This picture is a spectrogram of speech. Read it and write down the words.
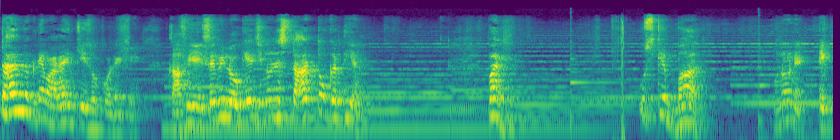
टाइम लगने वाला है इन चीज़ों को लेके। काफ़ी ऐसे भी लोग हैं जिन्होंने स्टार्ट तो कर दिया, पर उसके बाद उन्होंने एक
